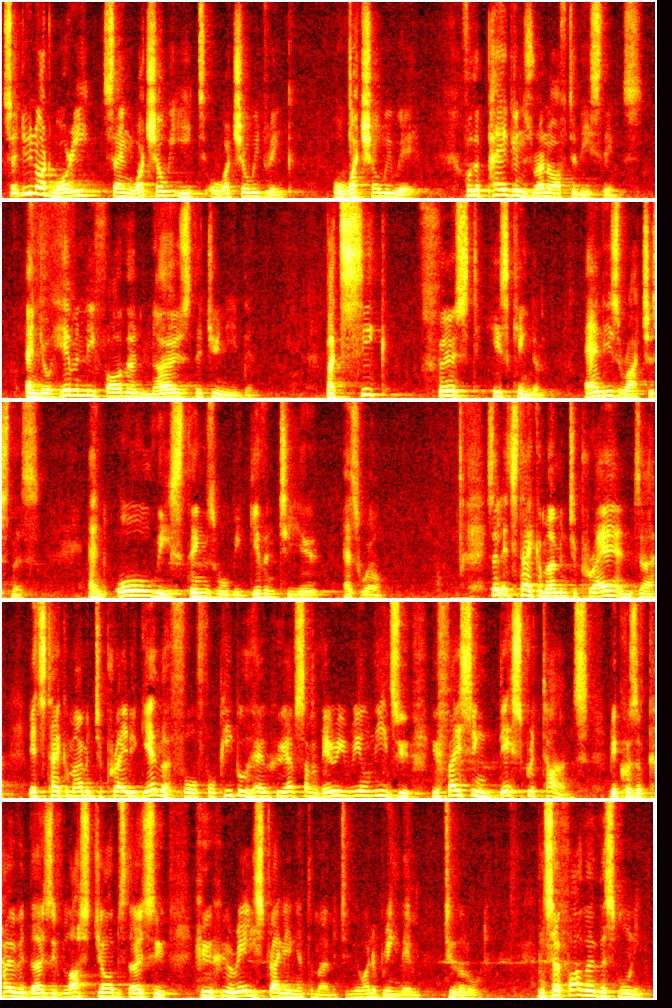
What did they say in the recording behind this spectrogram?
So do not worry, saying, What shall we eat, or what shall we drink, or what shall we wear? For the pagans run after these things, and your heavenly Father knows that you need them. But seek first his kingdom and his righteousness, and all these things will be given to you as well. So let's take a moment to pray and uh, let's take a moment to pray together for, for people who, who have some very real needs, who, who are facing desperate times because of COVID, those who've lost jobs, those who, who, who are really struggling at the moment. And we want to bring them to the Lord. And so, Father, this morning,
